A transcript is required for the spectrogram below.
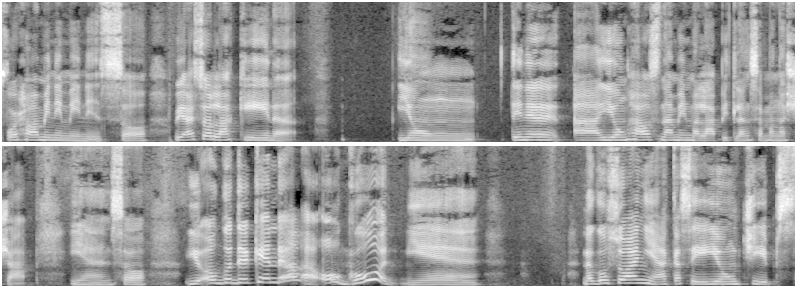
for how many minutes. So, we are so lucky na yung tini, ah, yung house namin malapit lang sa mga shop. Yan. So, you all good there, Kendall? Ah, oh, good. Yeah. Nagustuhan niya kasi yung chips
